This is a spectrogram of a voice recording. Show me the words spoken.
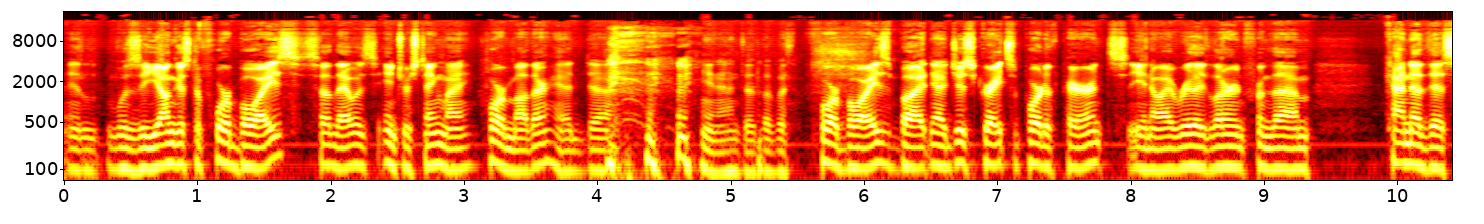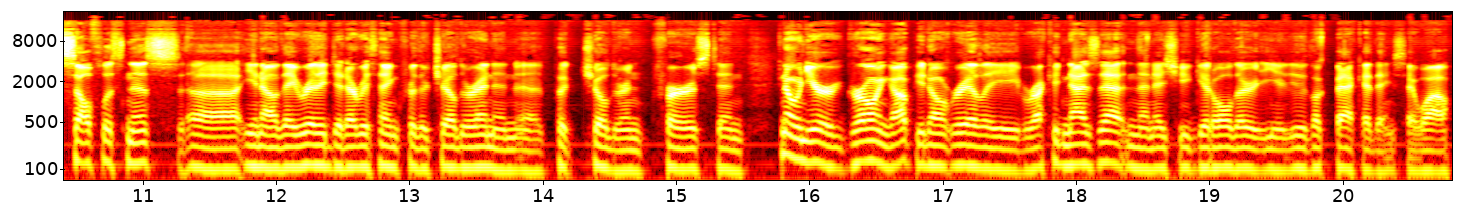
and was the youngest of four boys, so that was interesting. My poor mother had, uh, you know, to live with four boys, but uh, just great supportive parents. You know, I really learned from them kind of the selflessness. Uh, you know, they really did everything for their children and uh, put children first. And you know, when you're growing up, you don't really recognize that, and then as you get older, you, you look back at that and say, "Wow."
